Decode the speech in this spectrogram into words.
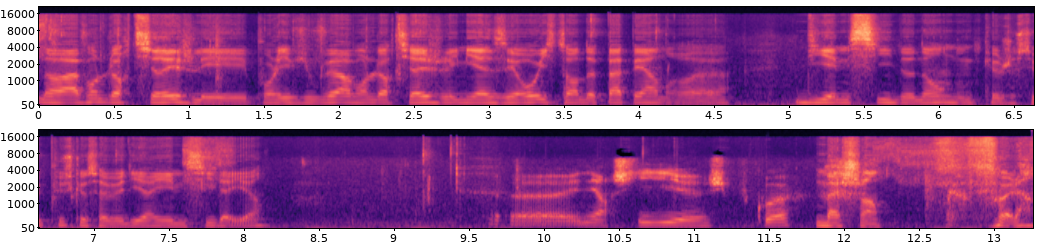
Non, avant de le retirer, je l'ai pour les viewers, avant de le retirer, je l'ai mis à zéro histoire de pas perdre euh, d'IMC dedans. Donc euh, je sais plus ce que ça veut dire IMC d'ailleurs. Euh, Énergie, euh, je sais plus quoi. Machin. voilà.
